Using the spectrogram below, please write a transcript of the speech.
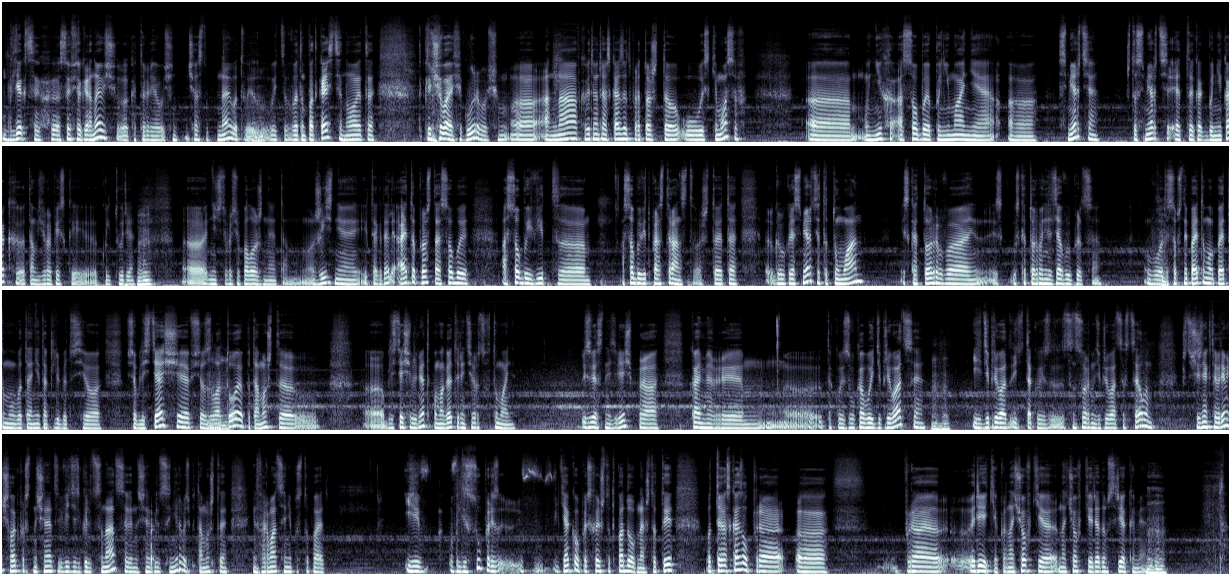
в лекциях э, Софья Гранович, э, которую я очень часто упоминаю вот mm-hmm. в, в этом подкасте, но это ключевая фигура, в общем, э, она в какой-то момент рассказывает про то, что у эскимосов у них особое понимание смерти, что смерть это как бы не как там в европейской культуре mm-hmm. нечто противоположное там жизни и так далее, а это просто особый особый вид особый вид пространства, что это, грубо говоря, смерть — это туман, из которого, из, из которого нельзя выбраться. Вот, хм. и, собственно, поэтому, поэтому вот они так любят все, все блестящее, все золотое, mm-hmm. потому что э, блестящие предметы помогают ориентироваться в тумане. Известная вещь про камеры э, такой звуковой депривации. Mm-hmm и, деприва... и такой сенсорной депривации в целом, что через некоторое время человек просто начинает видеть галлюцинации, начинает галлюцинировать, потому что информация не поступает. И в, в лесу якобы происходит что-то подобное, что ты... Вот ты рассказывал про... Э, про реки, про ночевки, ночевки рядом с реками. Угу.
